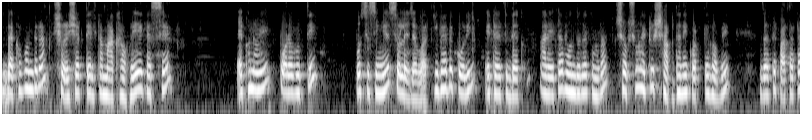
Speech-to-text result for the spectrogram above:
দেখো বন্ধুরা, সরিষার তেলটা মাখা হয়ে গেছে। এখন আমি পরবর্তী প্রসেসিংয়ে চলে যাব। আর কীভাবে করি, এটা একটু দেখো। আর এটা বন্ধুরা, তোমরা সবসময় একটু সাবধানে করতে হবে, যাতে পাতাটা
